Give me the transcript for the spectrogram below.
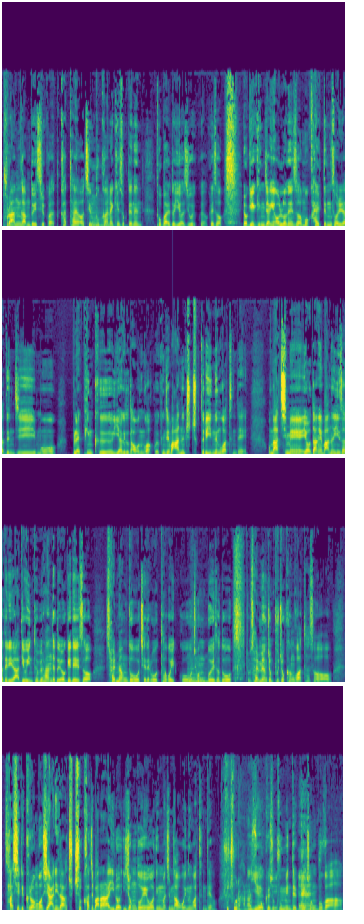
불안감도 있을 것 같아요. 지금 음. 북한에 계속되는 도발도 이어지고 있고요. 그래서 여기에 굉장히 언론에서 뭐 갈등설이라든지 뭐 블랙핑크 이야기도 나오는 것 같고요. 굉장히 많은 추측들이 있는 것 같은데 오늘 아침에 여당의 많은 인사들이 라디오 인터뷰를 하는데도 여기에 대해서 설명도 제대로 못 하고 있고 음. 정부에서도 좀 설명 좀 부족한 것 같아서 사실이 그런 것이 아니다 추측하지 말아라 이러, 이 정도의 워딩만 지금 나오고 있는 것 같은데요. 추측을 안할 수가 예, 없지. 그래서 국민들께 예. 정부가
